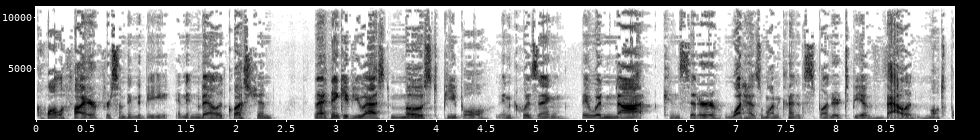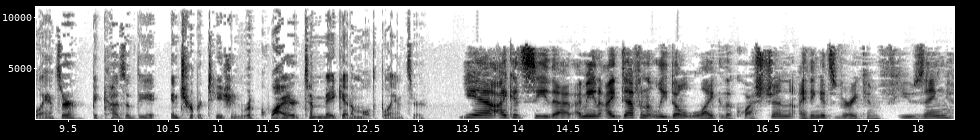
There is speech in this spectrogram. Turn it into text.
qualifier for something to be an invalid question. And I think if you asked most people in quizzing, they would not consider what has one kind of splendor to be a valid multiple answer because of the interpretation required to make it a multiple answer. Yeah, I could see that. I mean, I definitely don't like the question. I think it's very confusing.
